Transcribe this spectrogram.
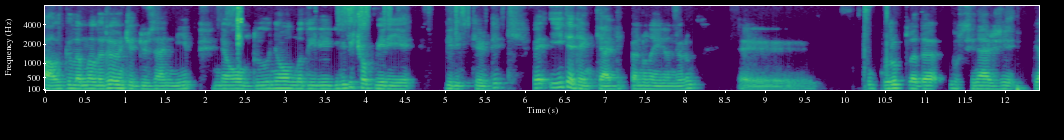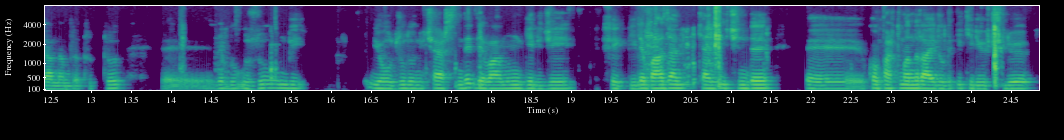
algılamaları önce düzenleyip ne olduğu ne olmadığı ile ilgili birçok veriyi biriktirdik ve iyi de denk geldik. Ben ona inanıyorum. Ee, bu grupla da bu sinerji bir anlamda tuttu. Ee, ve bu uzun bir yolculuğun içerisinde devamının geleceği şekliyle bazen kendi içinde e, kompartımanlara ayrıldık. İkili üçlü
